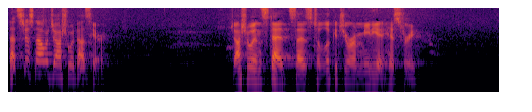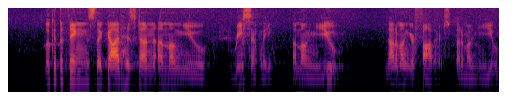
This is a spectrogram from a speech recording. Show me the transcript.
That's just not what Joshua does here. Joshua instead says to look at your immediate history. Look at the things that God has done among you recently, among you, not among your fathers, but among you.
